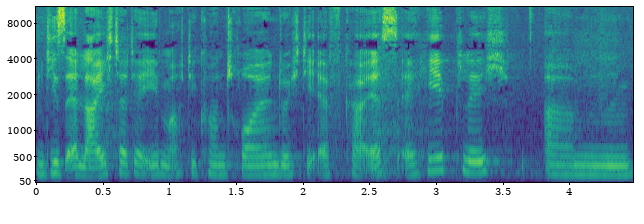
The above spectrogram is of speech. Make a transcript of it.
Und dies erleichtert ja eben auch die Kontrollen durch die FKS erheblich. Ähm,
